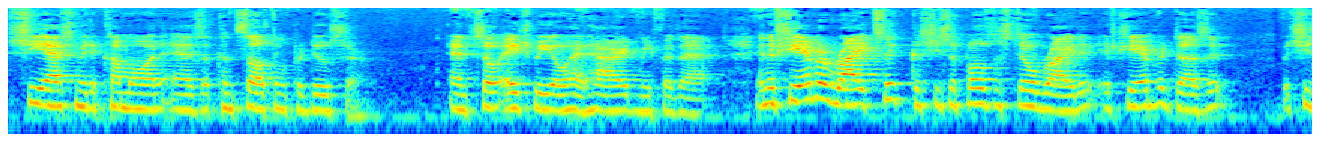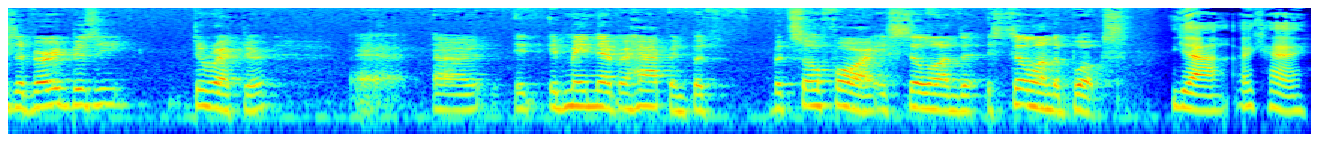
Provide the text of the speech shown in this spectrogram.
she asked me to come on as a consulting producer. And so HBO had hired me for that. And if she ever writes it, because she's supposed to still write it, if she ever does it, but she's a very busy director, uh, uh, it, it may never happen. But but so far, it's still on the it's still on the books. Yeah, okay.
